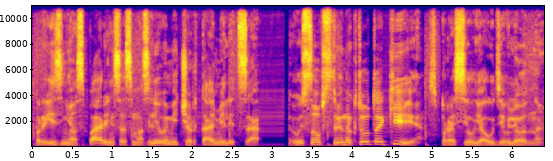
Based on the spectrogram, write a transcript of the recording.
произнес парень со смазливыми чертами лица. «Вы, собственно, кто такие?» – спросил я удивленно.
